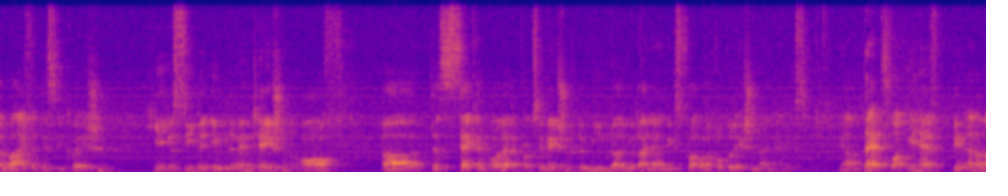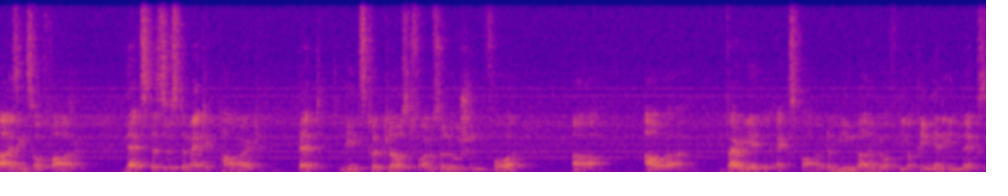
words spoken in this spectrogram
arrive at this equation. Here you see the implementation of uh, the second order approximation to the mean value dynamics for our population dynamics. Yeah, that's what we have been analyzing so far. That's the systematic part that leads to a closed form solution for uh, our variable x bar, the mean value of the opinion index,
